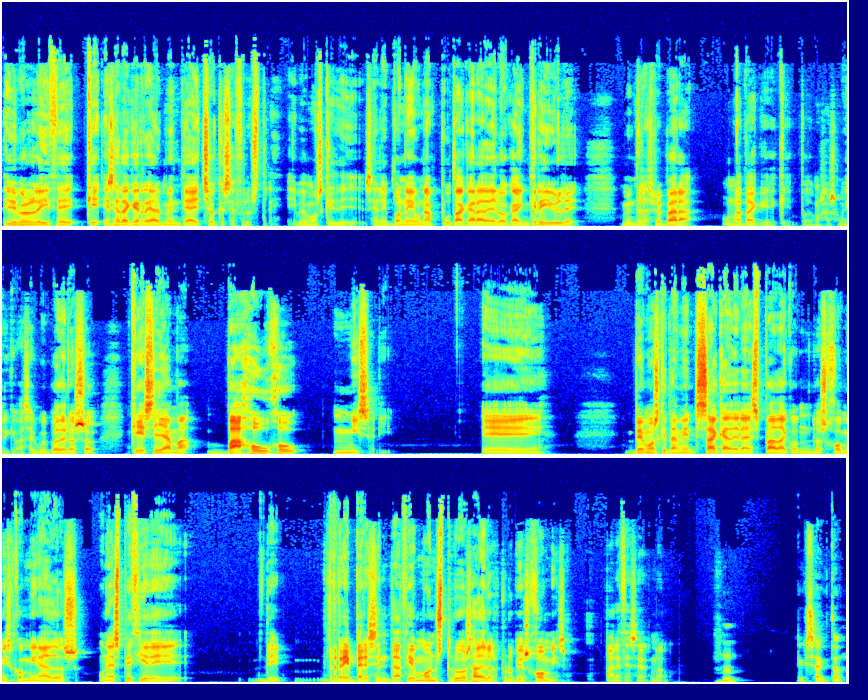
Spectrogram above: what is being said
y Big Mom le dice que ese ataque realmente ha hecho que se frustre. Y vemos que se le pone una puta cara de loca increíble mientras prepara un ataque que podemos asumir que va a ser muy poderoso, que se llama Bahouhou Misery. Eh, vemos que también saca de la espada con los homies combinados una especie de, de representación monstruosa de los propios homies. Parece ser, ¿no? Hmm. Exacto.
